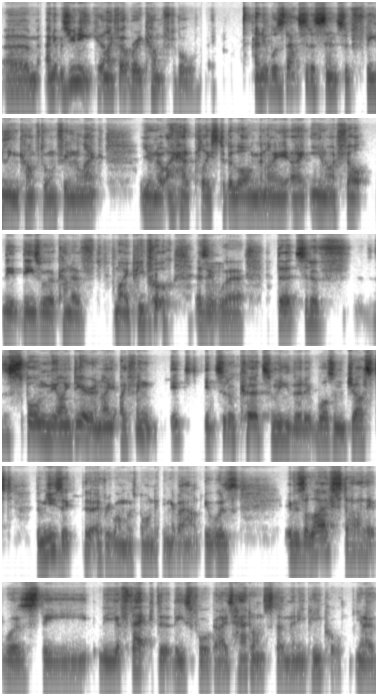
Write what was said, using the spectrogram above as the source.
Um, and it was unique, and I felt very comfortable and it was that sort of sense of feeling comfortable and feeling like you know i had a place to belong. And i, I you know i felt the, these were kind of my people as it mm. were that sort of spawned the idea. And i i think it it sort of occurred to me that it wasn't just the music that everyone was bonding about. It was it was a lifestyle. It was the the effect that these four guys had on so many people you know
